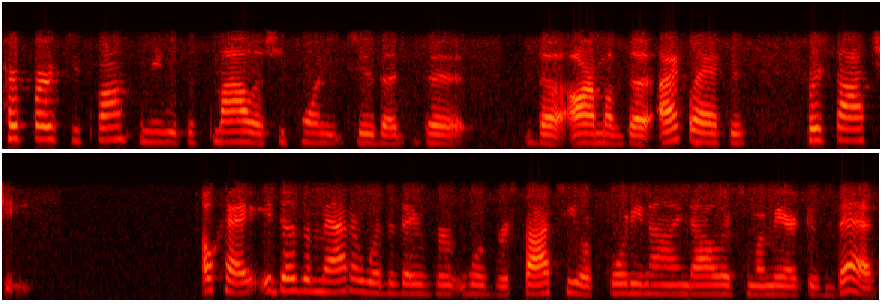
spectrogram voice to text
Her first response to me with a smile as she pointed to the the the arm of the eyeglasses, Versace okay, it doesn't matter whether they were, were Versace or forty nine dollars from America's Best.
